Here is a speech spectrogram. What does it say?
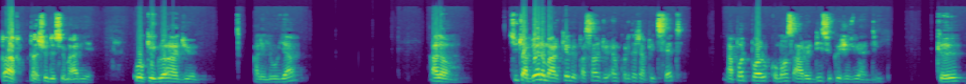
pas tâché de se marier. Ok, gloire à Dieu. Alléluia. Alors, si tu as bien remarqué le passage de 1 Corinthiens chapitre 7, l'apôtre Paul commence à redire ce que Jésus a dit, que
